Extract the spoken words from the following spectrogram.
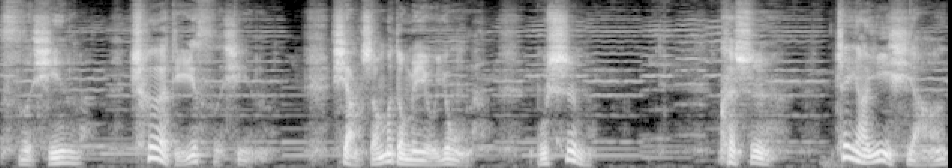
死心了，彻底死心了，想什么都没有用了，不是吗？可是这样一想，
